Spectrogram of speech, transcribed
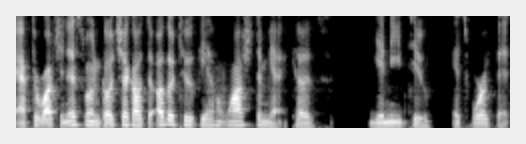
After watching this one, go check out the other two if you haven't watched them yet, because you need to. It's worth it.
